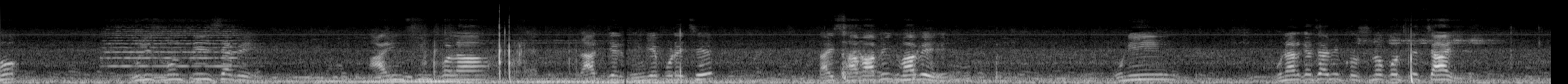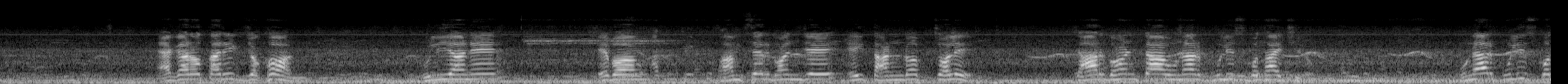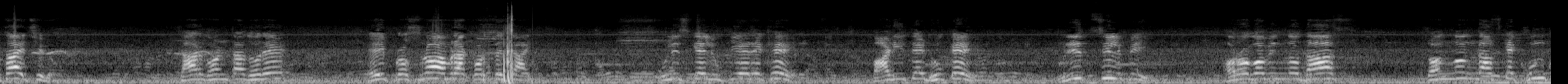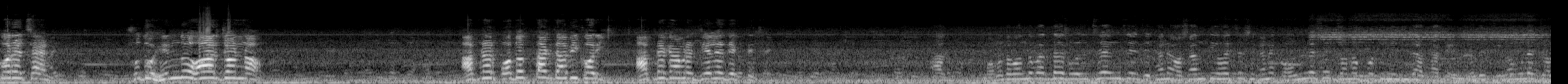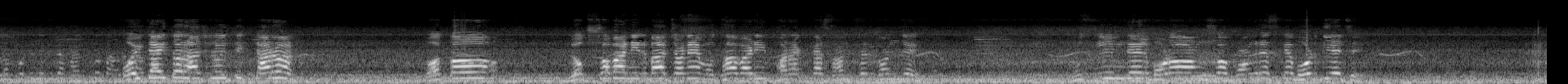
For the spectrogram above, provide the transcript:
পুলিশ মন্ত্রী হিসাবে আইন শৃঙ্খলা রাজ্যের ভেঙে পড়েছে। তাই স্বাভাবিকভাবে উনি ওনার কাছে আমি প্রশ্ন করতে চাই, এগারো তারিখ যখন হুলিয়ানে এবং শামসেরগঞ্জে এই তাণ্ডব চলে। চার ঘণ্টা ওনার পুলিশ কোথায় ছিল? ওনার পুলিশ কোথায় ছিল? চার ঘণ্টা ধরে এই প্রশ্ন আমরা করতে চাই। পুলিশকে লুকিয়ে রেখে বাড়িতে ঢুকে মৃৎশিল্পী হরগোবিন্দ দাস, চন্দন দাসকে খুন করেছেন। শুধু হিন্দু হওয়ার জন্য। আপনার পদত্যাগ দাবি করি। আপনাকে আমরা জেলে দেখতে চাই। মমতা বন্দ্যোপাধ্যায় বলছেন যে যেখানে অশান্তি হয়েছে সেখানে কংগ্রেসের জনপ্রতিনিধিরা থাকেন। যদি তৃণমূলের জনপ্রতিনিধিরা থাকতো ওইটাই তো রাজনৈতিক কারণ। গত লোকসভা নির্বাচনে মোথাবাড়ি ফরাক্কা শামসেরগঞ্জে মুসলিমদের বড় অংশ কংগ্রেসকে ভোট দিয়েছে।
